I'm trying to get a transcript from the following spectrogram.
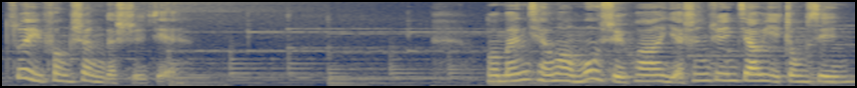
最丰盛的时节。我们前往木水花野生菌交易中心，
